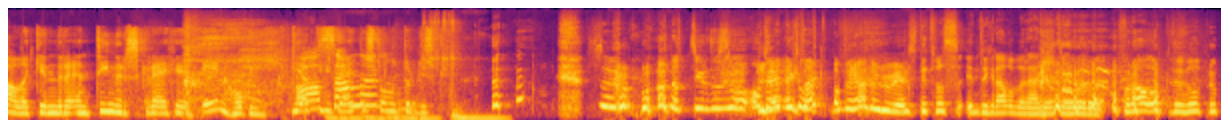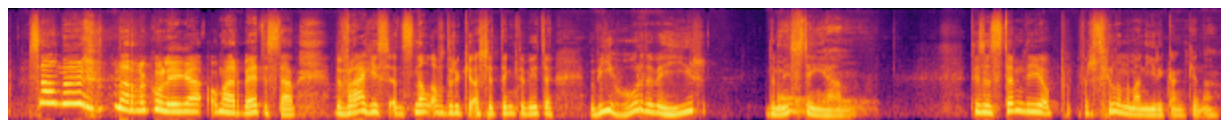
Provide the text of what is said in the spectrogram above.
Alle kinderen en tieners krijgen één hobby. Die Oh, activiteiten Sander. stonden er dus Zo, dat duurde zo oneindig lang. op de radio geweest? Dit was integraal op de radio te horen. Vooral ook de hulproep Sander naar een collega om haar bij te staan. De vraag is, een snel afdrukken als je denkt te weten wie hoorden we hier de mist in gaan. Het is een stem die je op verschillende manieren kan kennen.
